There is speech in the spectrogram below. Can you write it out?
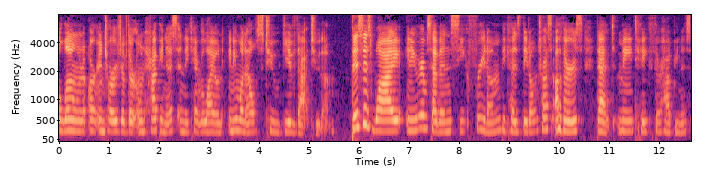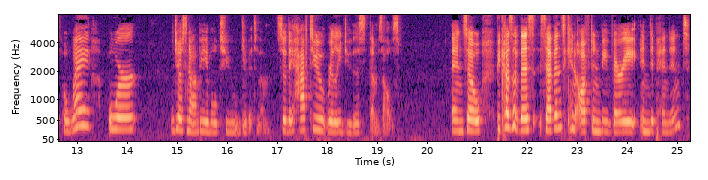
alone are in charge of their own happiness and they can't rely on anyone else to give that to them. This is why Enneagram 7s seek freedom because they don't trust others that may take their happiness away or just not be able to give it to them. So they have to really do this themselves. And so, because of this, sevens can often be very independent.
